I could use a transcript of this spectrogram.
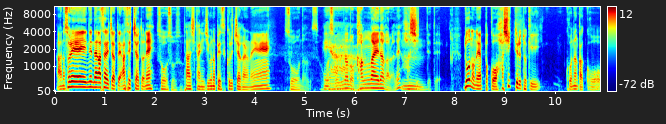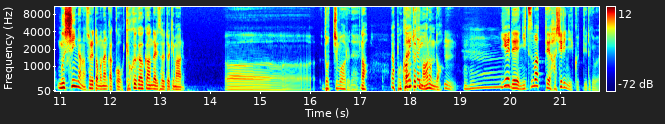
あの、それね、流されちゃって焦っちゃうとね、そうそうそう。確かに自分のペース狂っちゃうからね。そうなんですよ、まあそんなの考えながらねうん。走ってて、どうなの？やっぱこう、走ってる時こうなんかこう、無心なの？それともなんかこう、曲が浮かんだりする時もある？あーどっちもあるね。あ、やっぱ浮かぶ時もあるんだ。うん、家で煮詰まって走りに行くっていう時も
